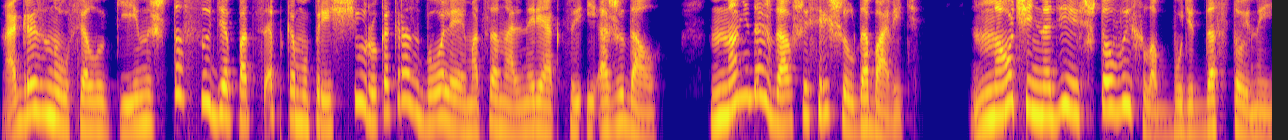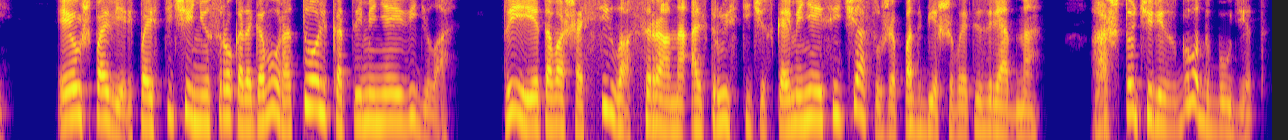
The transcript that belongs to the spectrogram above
Огрызнулся Лукин, что, судя по цепкому прищуру, как раз более эмоциональной реакции и ожидал. Но, не дождавшись, решил добавить. «Но очень надеюсь, что выхлоп будет достойный. И уж поверь, по истечению срока договора только ты меня и видела. Ты, это ваша сила, срано-альтруистическая, меня и сейчас уже подбешивает изрядно. А что через год будет?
